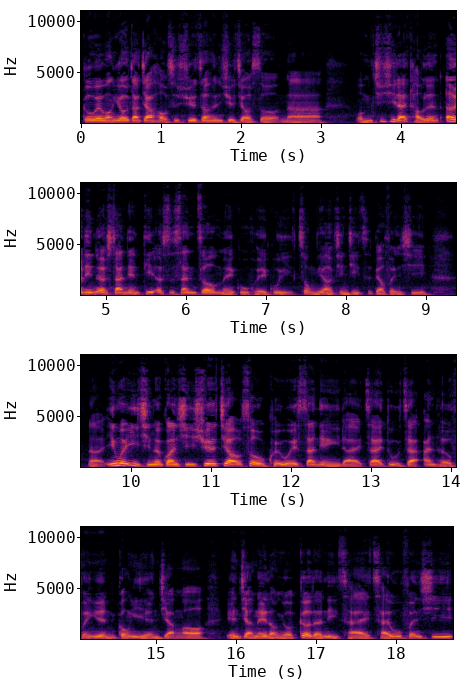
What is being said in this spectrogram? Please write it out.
各位网友，大家好，我是薛兆恒薛教授。那我们继续来讨论二零二三年第二十三周美股回顾与重要经济指标分析。那因为疫情的关系，薛教授睽违三年以来再度在安和分院公益演讲哦。演讲内容有个人理财、财务分析、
